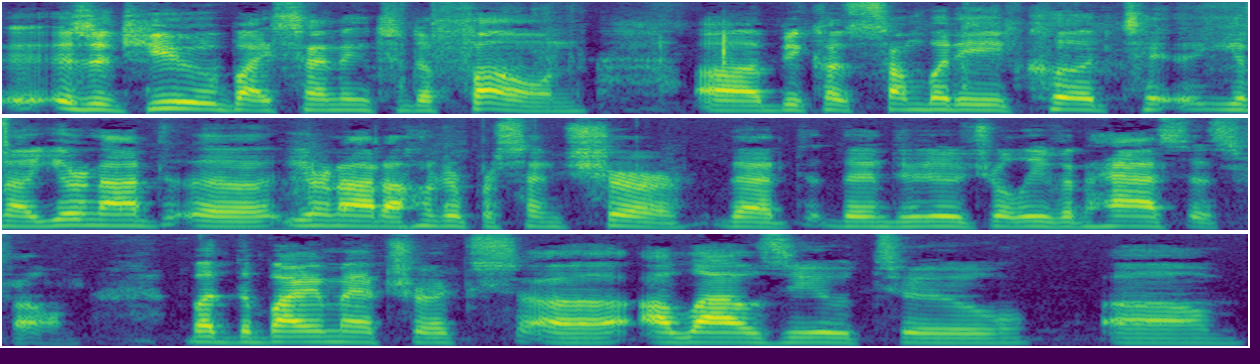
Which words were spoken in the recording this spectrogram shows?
is it you by sending to the phone uh, because somebody could t- you know you're not uh, you're not 100% sure that the individual even has his phone but the biometrics uh, allows you to um,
